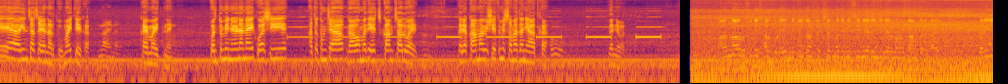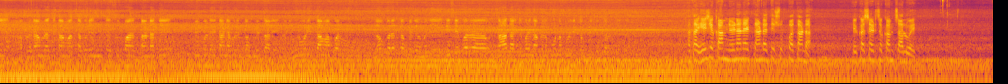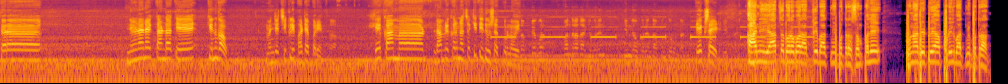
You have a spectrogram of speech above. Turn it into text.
इंचाचा येणार तो? माहिती आहे का? नाही नाही. काय माहीत नाही. पण तुम्ही निर्णय नाईक वाशी आता तुमच्या गावामध्ये हेच काम चालू आहे. हं. तर या कामाविषयी तुम्ही समाधानी आहात का? हो. धन्यवाद. माझं नाव ऋषिकेश हालपुडे. निखिल कन्स्ट्रक्शनमध्ये मी सिनियर इंजिनियर म्हणून काम करत आहे. तरी आपलं डांबराचं काम आत्तापर्यंत सुपा तांडा ते पिंपळदरी तांड्यापर्यंत कंप्लीट झाले. आणि उर्वरित काम आपण लवकरच कंप्लीट करू. म्हणजे डिसेंबर दहा तारखेपर्यंत आपल्याला पूर्ण प्रोजेक्ट कम्प्लिशन करायचं आता हे जे काम निर्णय नाईक तांडा ते सुप्पा तांडा. एका साईडचं काम चालू आहे. तर निर्णय तांडा ते किनगाव म्हणजे चिखली फाट्यापर्यंत. हां. हे काम डांबरीकरणाचं किती दिवसात पूर्ण होईल? सप्टेंबर पंधरा तारखेपर्यंत किनगावपर्यंत आपण करून टाकू. एक साईड आणि याच बरोबर आजचे बातमीपत्र संपले. पुन्हा भेटूया पुढील बातमीपत्रात.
